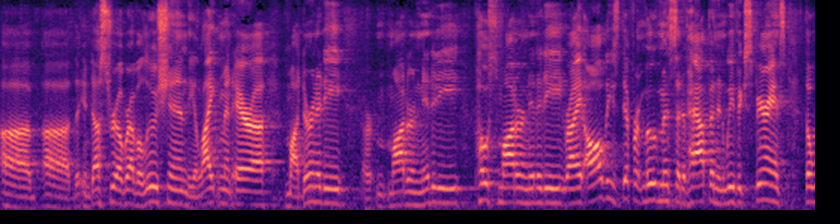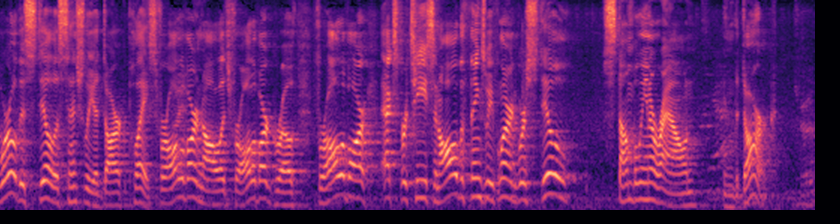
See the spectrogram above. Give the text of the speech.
uh, uh, the Industrial Revolution, the Enlightenment era, modernity or modernity, postmodernity, right? All these different movements that have happened and we've experienced, the world is still essentially a dark place. For all of our knowledge, for all of our growth, for all of our expertise and all the things we've learned, we're still stumbling around in the dark. True.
